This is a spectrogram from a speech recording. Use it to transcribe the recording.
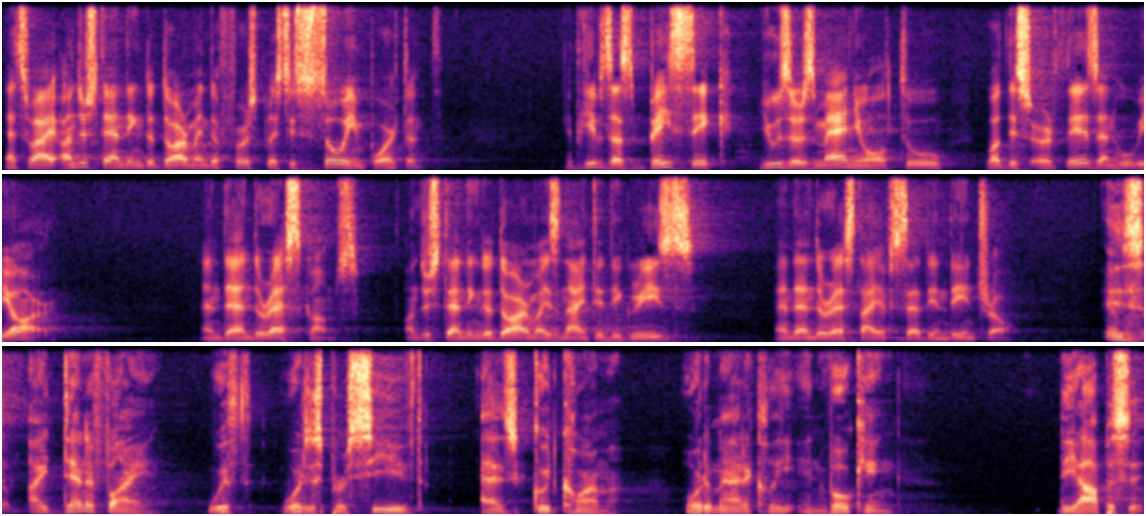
That's why understanding the Dharma in the first place is so important. It gives us basic user's manual to what this earth is and who we are. And then the rest comes. Understanding the Dharma is 90 degrees, and then the rest I have said in the intro. Is identifying with what is perceived as good karma, automatically invoking the opposite.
